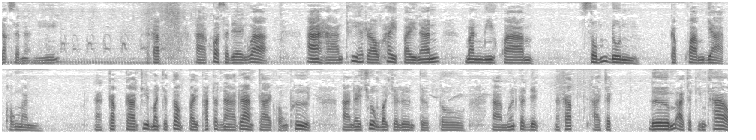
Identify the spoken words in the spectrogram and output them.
ลักษณะนี้นะครับก็แสดงว่าอาหารที่เราให้ไปนั้น มันมีความสมดุลกับความอยากของมันกับการที่มันจะต้องไปพัฒนาร่างกายของพืชในช่วงวัยเจริญเติบโตเหมือนกับเด็กนะครับ อาจจะเดิมอาจจะกินข้าว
